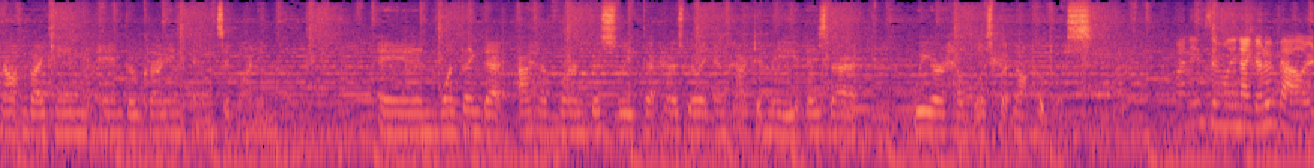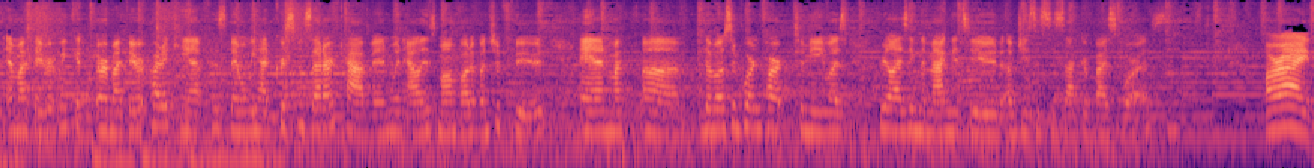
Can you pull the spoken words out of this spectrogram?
mountain biking and go-karting and zip lining. And one thing that I have learned this week that has really impacted me is that we are helpless but not hopeless. My name is Emily, and I go to Ballard. And my favorite week, or my favorite part of camp, has been when we had Christmas at our cabin. When Allie's mom bought a bunch of food, and my um, the most important part to me was realizing the magnitude of Jesus' sacrifice for us. All right,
